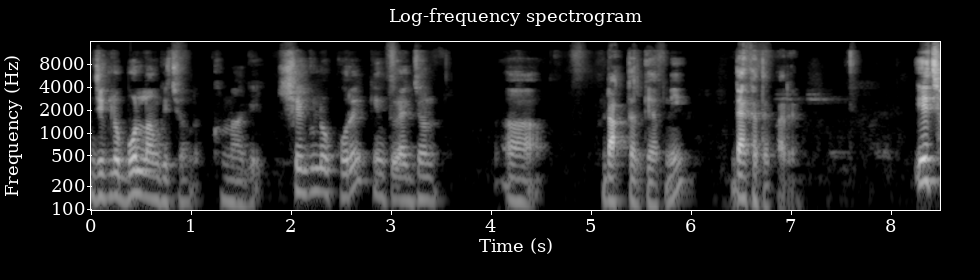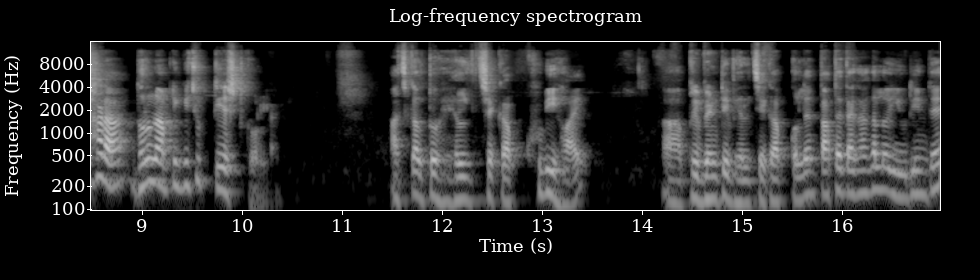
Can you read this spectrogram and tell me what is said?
যেগুলো বললাম কিছুক্ষণ আগে, সেগুলো করে কিন্তু একজন ডাক্তারকে আপনি দেখাতে পারেন। এছাড়া ধরুন আপনি কিছু টেস্ট করলেন। আজকাল তো হেলথ চেক আপ খুবই হয়। প্রিভেন্টিভ হেলথ চেক আপ করলেন, তাতে দেখা গেল ইউরিনে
